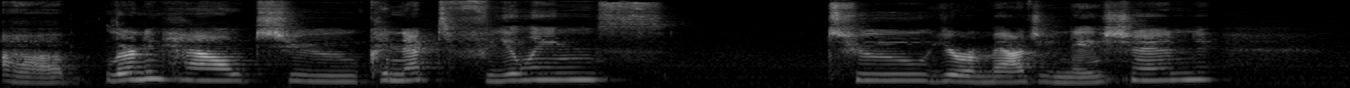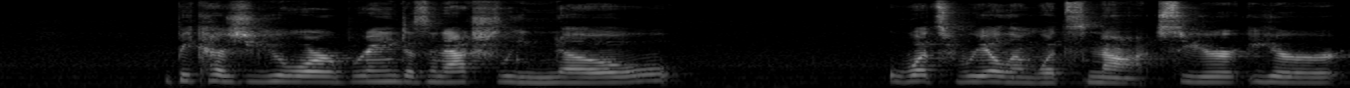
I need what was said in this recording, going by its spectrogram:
Uh, learning how to connect feelings to your imagination because your brain doesn't actually know what's real and what's not. So you're you're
